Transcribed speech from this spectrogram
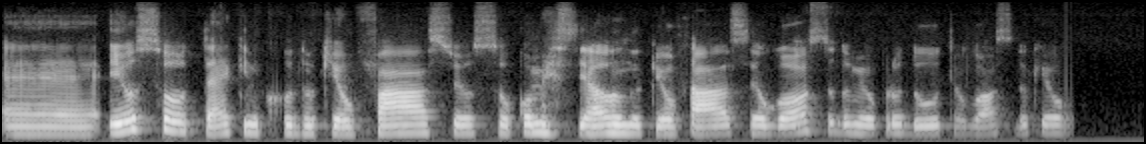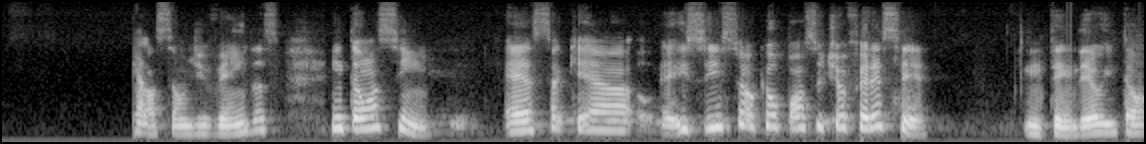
é, eu sou técnico do que eu faço, eu sou comercial no que eu faço, eu gosto do meu produto, eu gosto do que eu relação de vendas. Então, assim, essa que é a, isso, isso é o que eu posso te oferecer, entendeu? Então,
